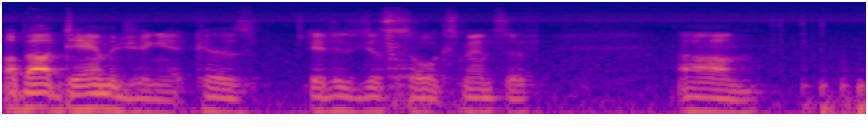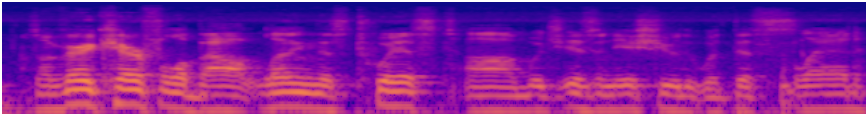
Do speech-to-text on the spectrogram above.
about damaging it because it is just so expensive. Um, so I'm very careful about letting this twist, um, which is an issue with this sled.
